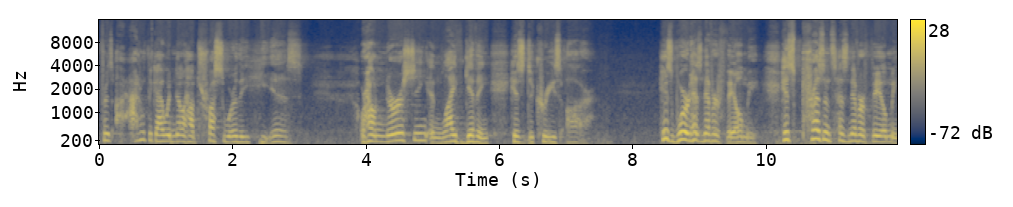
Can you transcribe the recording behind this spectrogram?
friends, I don't think I would know how trustworthy He is or how nourishing and life giving His decrees are. His word has never failed me. His presence has never failed me.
